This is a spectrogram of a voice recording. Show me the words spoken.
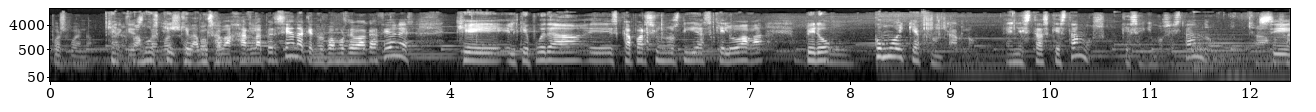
pues bueno, que, vamos, que, vamos a bajar la persiana, que nos vamos de vacaciones, que el que pueda eh, escaparse unos días que lo haga, pero ¿cómo hay que afrontarlo? En estas que estamos, que seguimos estando. sí,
